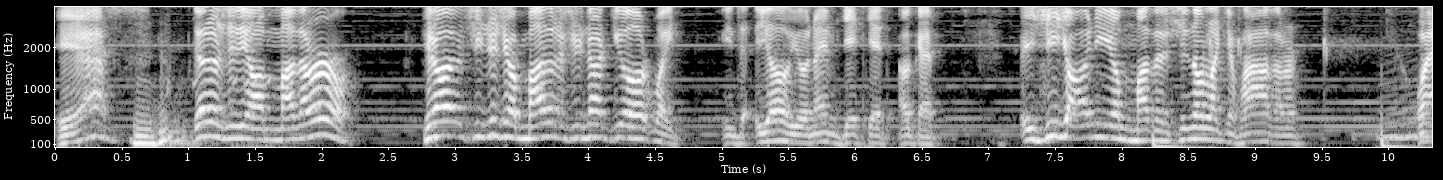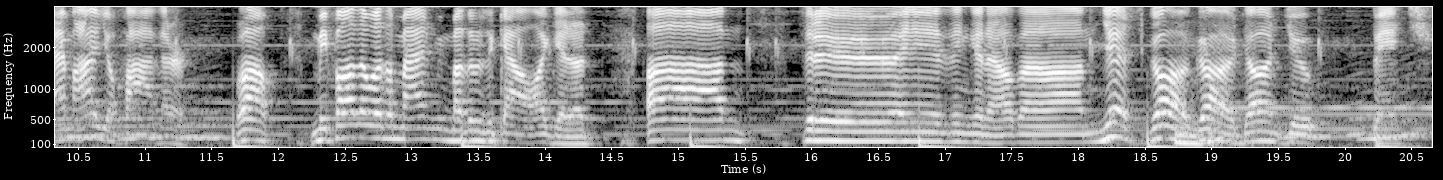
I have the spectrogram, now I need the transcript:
Yes! You know, she's your mother. You know, she's just your mother, she's not your, wait. Yo, your name's Jet Jet, okay. She's your, only your mother, she's not like your father. Why am I your father? Well, my father was a man, my mother was a cow, I get it. Um, through anything can help. Um, yes, go, go, don't you, bitch.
